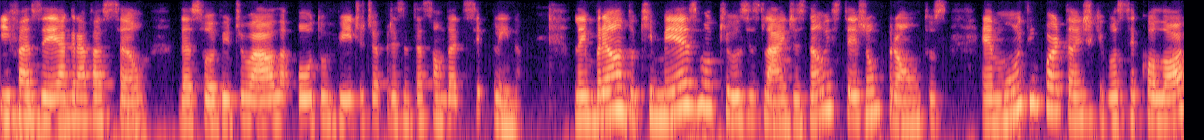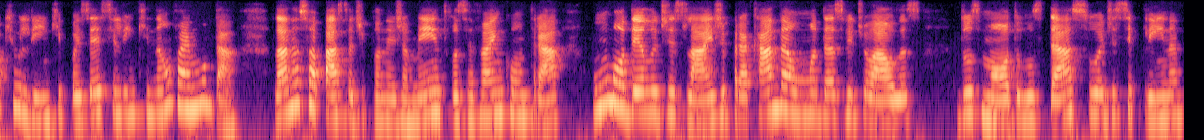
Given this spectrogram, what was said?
e fazer a gravação da sua videoaula ou do vídeo de apresentação da disciplina. Lembrando que mesmo que os slides não estejam prontos, é muito importante que você coloque o link, pois esse link não vai mudar. Lá na sua pasta de planejamento, você vai encontrar um modelo de slide para cada uma das videoaulas dos módulos da sua disciplina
